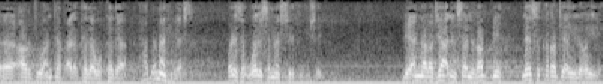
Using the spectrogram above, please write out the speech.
آه، أرجو أن تفعل كذا وكذا. هذا ما في بأس وليس, وليس من الشرك في شيء. لأن رجاء الإنسان لربه ليس كرجائه لغيره.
